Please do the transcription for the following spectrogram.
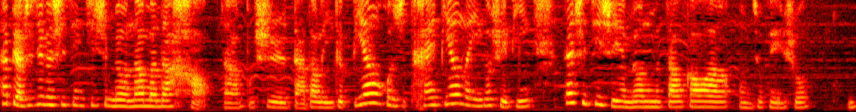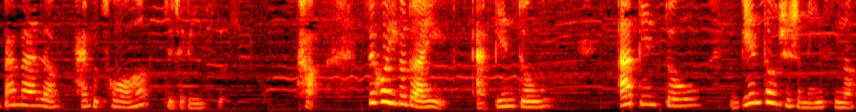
它表示这个事情其实没有那么的好啊，不是达到了一个 bien 或者是太 bien 的一个水平，但是其实也没有那么糟糕啊，我们就可以说拜拜了，还不错哈，就这个意思。好，最后一个短语，a bientôt，a bientôt。边斗是什么意思呢？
